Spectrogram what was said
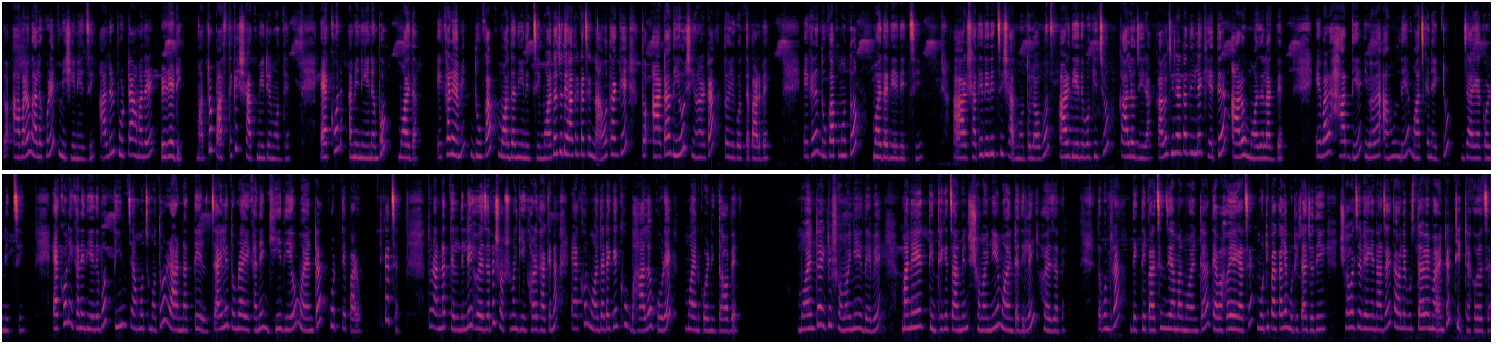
তো আবারও ভালো করে মিশিয়ে নিয়েছি। আলুর পুরটা আমাদের রেডি মাত্র পাঁচ থেকে সাত মিনিটের মধ্যে। এখন আমি নিয়ে নেব ময়দা। এখানে আমি দু কাপ ময়দা নিয়ে নিচ্ছি। ময়দা যদি হাতের কাছে নাও থাকে, তো আটা দিয়েও সিঙাড়াটা তৈরি করতে পারবে। এখানে দু কাপ মতো ময়দা দিয়ে দিচ্ছি। আর সাথে দিয়ে দিচ্ছি স্বাদ মতো লবণ। আর দিয়ে দেবো কিছু কালো জিরা। কালো জিরাটা দিলে খেতে আরও মজা লাগবে। এবার হাত দিয়ে এভাবে আঙুল দিয়ে মাঝখানে একটু জায়গা করে নিচ্ছি। এখন এখানে দিয়ে দেব তিন চামচ মতো রান্নার তেল। চাইলে তোমরা এখানে ঘি দিয়েও ময়ানটা করতে পারো। ঠিক আছে? তো রান্নার তেল দিলেই হয়ে যাবে। সবসময় ঘি ঘরে থাকে না। এখন ময়দাটাকে খুব ভালো করে ময়ান করে নিতে হবে। ময়ানটা একটু সময় নিয়ে দেবে। মানে তিন থেকে চার মিনিট সময় নিয়ে ময়ানটা দিলেই হয়ে যাবে। তো বন্ধুরা, দেখতেই পাচ্ছেন যে আমার ময়ানটা দেওয়া হয়ে গেছে। মুঠি পাকালে মুঠিটা যদি সহজে ভেঙে না যায়, তাহলে বুঝতে হবে ময়ানটা ঠিকঠাক হয়েছে।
